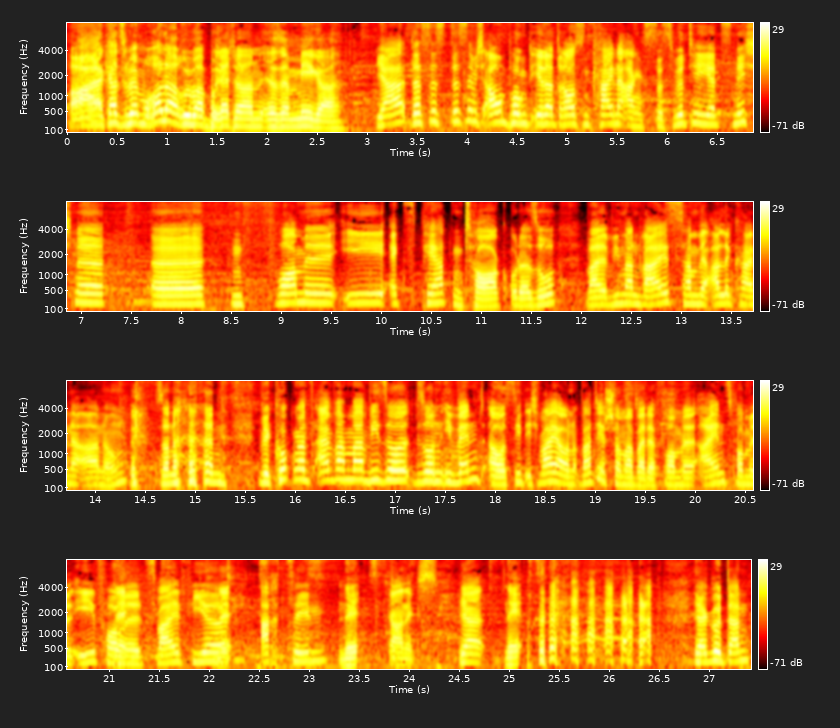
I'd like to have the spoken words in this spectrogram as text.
Oh, da kannst du mit dem Roller rüberbrettern. Ist ja mega. Ja, das ist, das ist nämlich auch ein Punkt. Ihr da draußen, keine Angst. Das wird hier jetzt nicht eine, äh, ein Formel E Experten-Talk oder so, weil wie man weiß, haben wir alle keine Ahnung, sondern wir gucken uns einfach mal, wie so, so ein Event aussieht. Ich war ja auch, wart ihr schon mal bei der Formel 1, Formel E, Formel 2, 4, Nee. 18? Nee, Gar nichts. Ja, nee. ja gut, dann,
